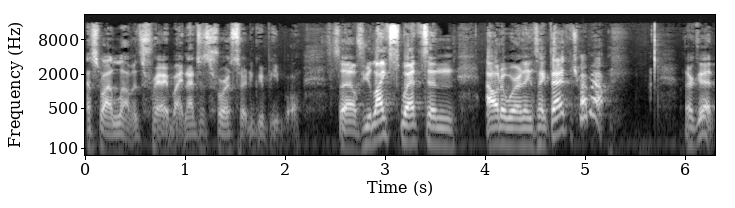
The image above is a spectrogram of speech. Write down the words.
That's what I love. It's for everybody, not just for a certain group of people. So if you like sweats and outerwear and things like that, try them out. They're good.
